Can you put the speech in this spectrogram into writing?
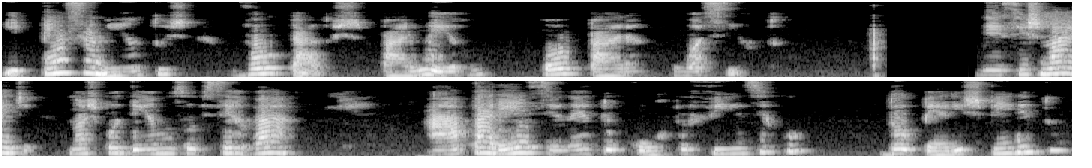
e pensamentos voltados para o erro ou para o acerto. Nesse slide, nós podemos observar a aparência né, do corpo físico, do perispírito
